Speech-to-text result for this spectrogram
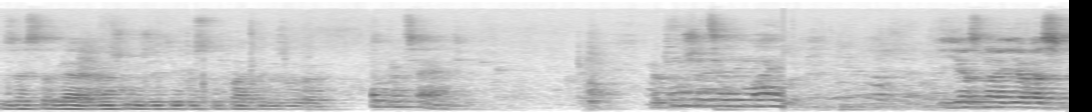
заставляють в нашому житті поступати можливо. 100%. Тому що це немає. І я знаю, я вас,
